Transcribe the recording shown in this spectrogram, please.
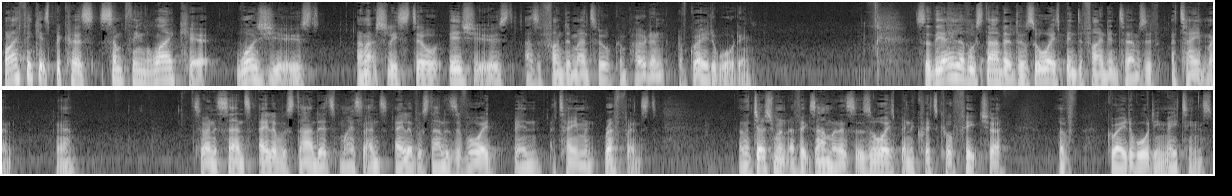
Well, I think it's because something like it was used and actually still is used as a fundamental component of grade awarding. So the A level standard has always been defined in terms of attainment. Yeah? So, in a sense, A level standards, my sense, A level standards have always been attainment referenced. And the judgment of examiners has always been a critical feature of grade awarding meetings.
